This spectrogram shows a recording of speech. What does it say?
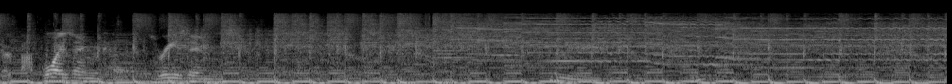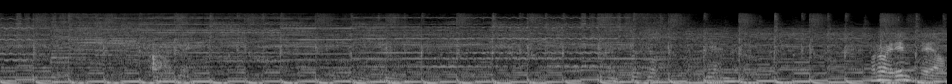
hurt About poison, because reasons. Hmm. Oh. Oh no, I didn't fail.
